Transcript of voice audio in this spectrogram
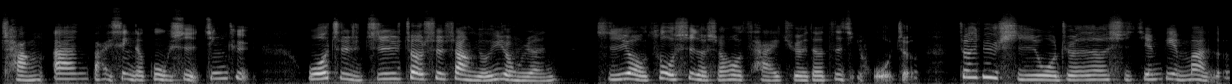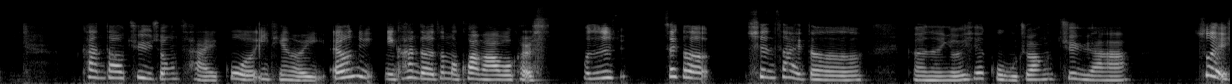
长安百姓的故事。金句：我只知这世上有一种人，只有做事的时候才觉得自己活着。追剧时，我觉得时间变慢了。看到剧中才过一天而已。哎呦，你你看得这么快吗？Workers，我只是这个现在的可能有一些古装剧啊。最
